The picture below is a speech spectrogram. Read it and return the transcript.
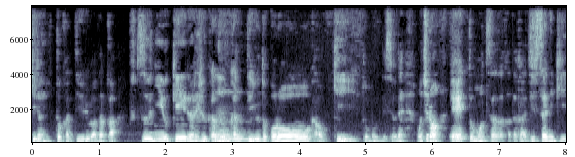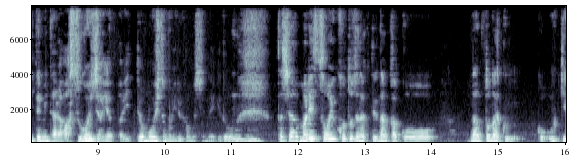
嫌いとかっていうよりはなんか普通に受け入れられるかどうかっていうところが大きいと思うんですよね。もちろん、ええと思ってた方が実際に聞いてみたら、あ、すごいじゃん、やっぱりって思う人もいるかもしれないけど、うんうん私はあんまりそういうことじゃなくて、なんかこう、なんとなくこう受け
